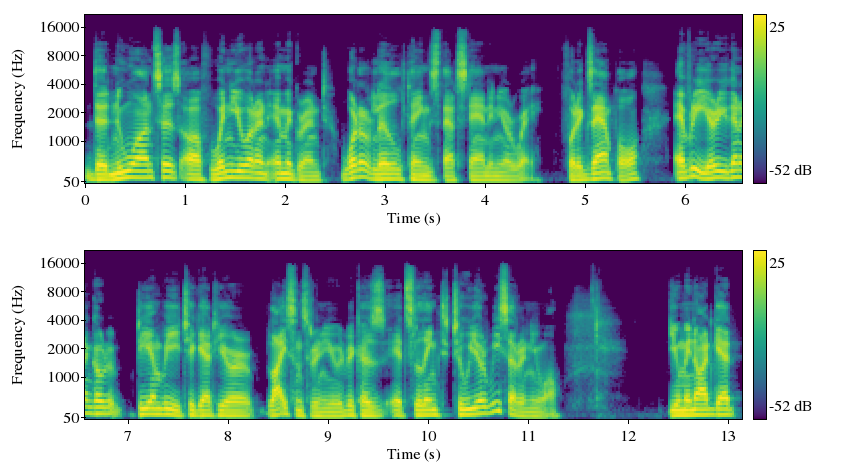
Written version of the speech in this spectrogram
the nuances of when you are an immigrant, what are little things that stand in your way? For example, every year you're going to go to DMV to get your license renewed because it's linked to your visa renewal. You may not get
